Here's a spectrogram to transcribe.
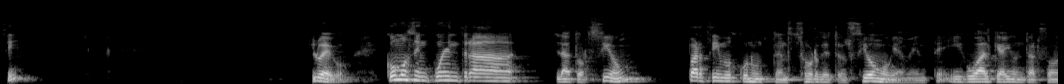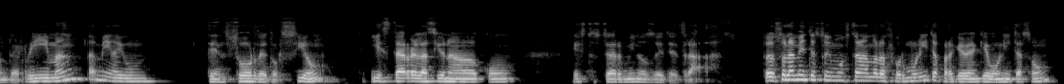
¿Sí? Luego, ¿cómo se encuentra la torsión? Partimos con un tensor de torsión, obviamente. Igual que hay un tensor de Riemann, también hay un tensor de torsión y está relacionado con estos términos de tetradas. Entonces solamente estoy mostrando las formulitas para que vean qué bonitas son.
